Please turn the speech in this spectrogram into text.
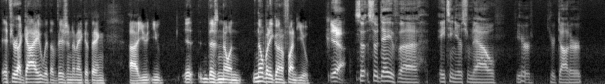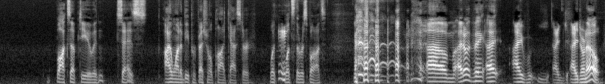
if you're a guy with a vision to make a thing, uh, you you it, there's no one nobody going to fund you. Yeah. So, so Dave, uh, 18 years from now, your your daughter walks up to you and says, "I want to be a professional podcaster." What what's the response? um, I don't think I, I I I don't know.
